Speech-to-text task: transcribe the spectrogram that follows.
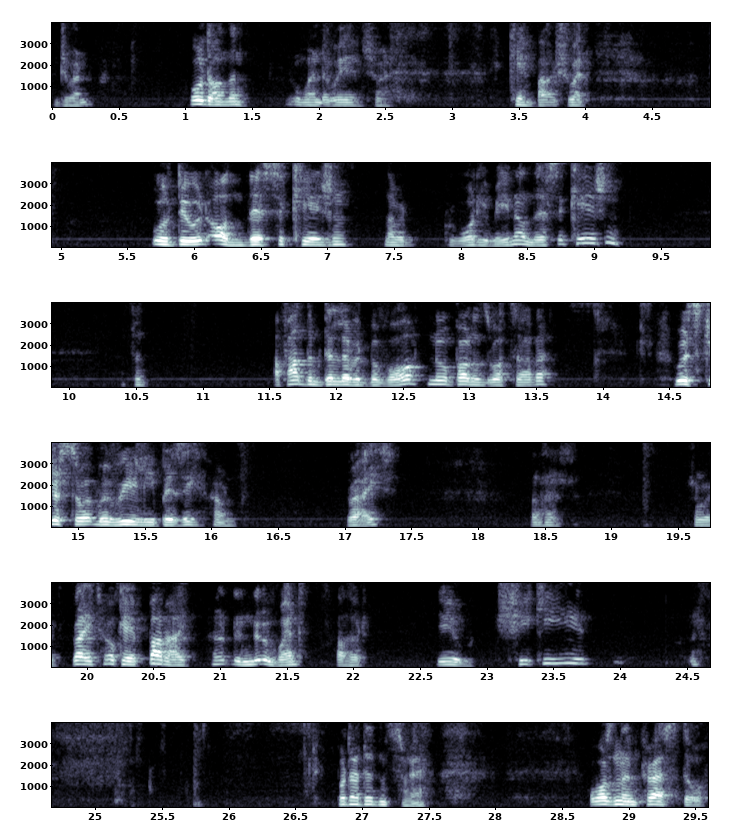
And she went, hold on then. And went away and she went, came back. She went, we'll do it on this occasion. And I went, what do you mean on this occasion? I said, I've had them delivered before, no problems whatsoever. It's just so we're really busy. Went, right. I went, right, okay, bye bye. And went. I thought, you cheeky. But I didn't swear. I wasn't impressed though.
